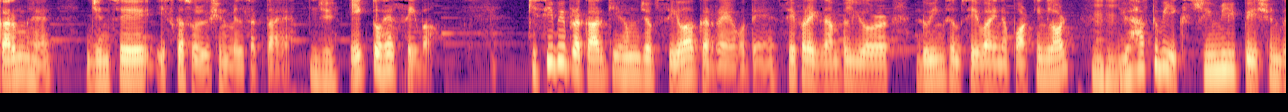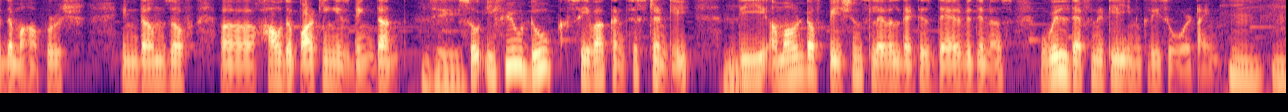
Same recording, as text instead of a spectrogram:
कर्म है जिनसे इसका सॉल्यूशन मिल सकता है। जी। एक तो है सेवा। किसी भी प्रकार की हम जब सेवा कर रहे होते हैं से for example you are doing some सेवा in a parking lot you have to be extremely patient with the Mahapurush in terms of uh, how the parking is being done. So if you do seva consistently, hmm. the amount of patience level that is there within us will definitely increase over time. Hmm. Hmm.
